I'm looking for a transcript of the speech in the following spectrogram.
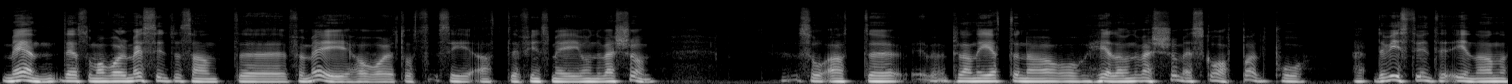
men det som har varit mest intressant eh, för mig har varit att se att det finns med i universum. Så att eh, planeterna och hela universum är skapad på... Det visste vi inte innan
